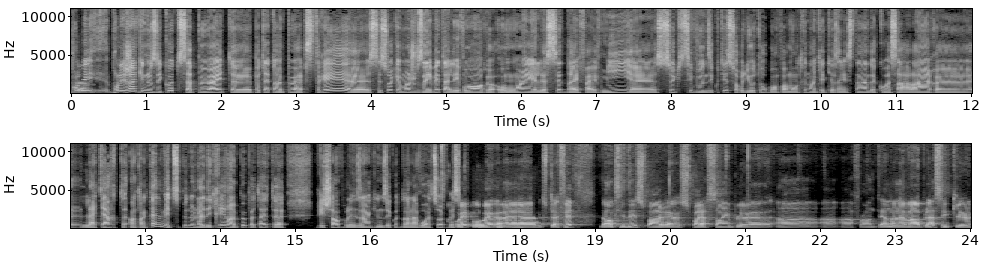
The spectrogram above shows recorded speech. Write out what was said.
Pour les, pour les gens qui nous écoutent, ça peut être euh, peut-être un peu abstrait. Euh, c'est sûr que moi, je vous invite à aller voir euh, au moins le site d'i5me. Euh, ceux qui, si vous nous écoutez sur YouTube, on va montrer dans quelques instants de quoi ça a l'air euh, la carte en tant que telle, mais tu peux nous la décrire un peu peut-être, euh, Richard, pour les gens qui nous écoutent dans la voiture. oui, oui, précisément. oui, euh, tout à fait. Donc, l'idée super, super simple euh, en, en- en front-end, en avant-plan, c'est que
